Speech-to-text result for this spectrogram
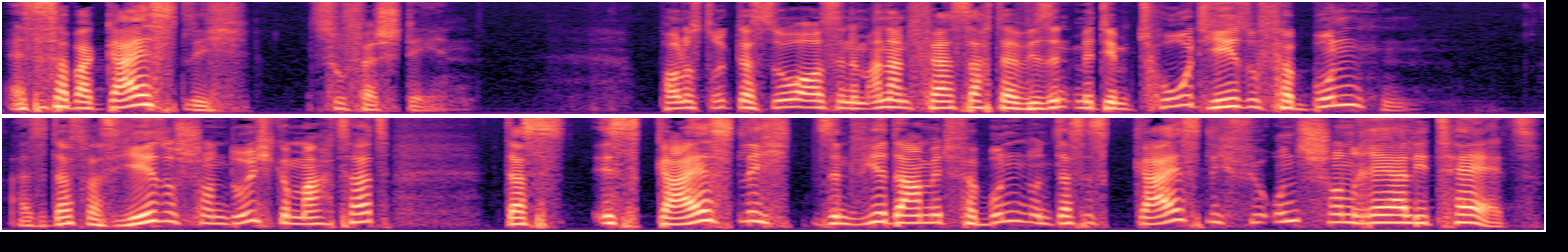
Es ist aber geistlich zu verstehen. Paulus drückt das so aus, in einem anderen Vers sagt er, wir sind mit dem Tod Jesu verbunden. Also das, was Jesus schon durchgemacht hat, das ist geistlich, sind wir damit verbunden und das ist geistlich für uns schon Realität.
